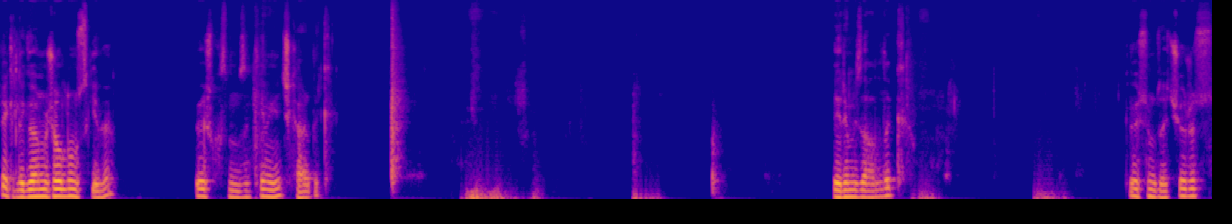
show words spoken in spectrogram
Şekilde görmüş olduğunuz gibi göğüs kısmımızın kemiğini çıkardık. Derimizi aldık. Göğsümüzü açıyoruz.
